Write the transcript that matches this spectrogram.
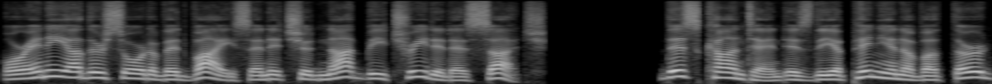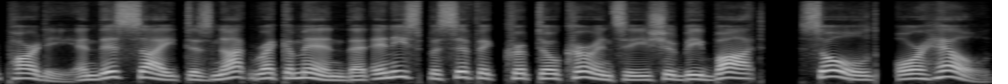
or any other sort of advice and it should not be treated as such. This content is the opinion of a third party and this site does not recommend that any specific cryptocurrency should be bought, sold, or held,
